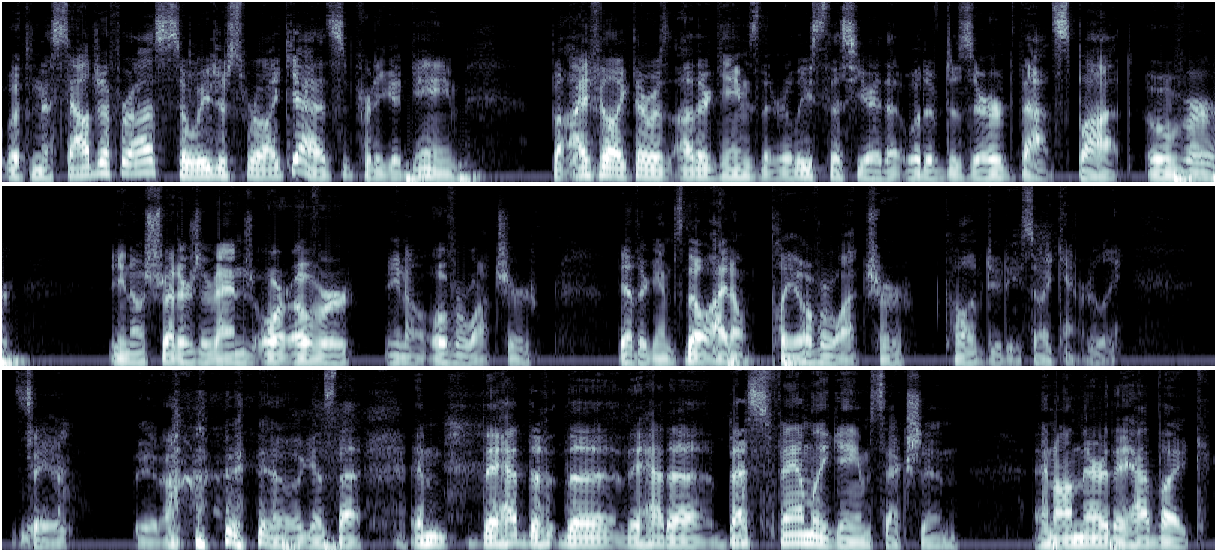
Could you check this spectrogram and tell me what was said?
with nostalgia for us. So we just were like, yeah, it's a pretty good game. But I feel like there was other games that released this year that would have deserved that spot over, you know, Shredder's Revenge or over, you know, Overwatch or the other games. Though I don't play Overwatch or Call of Duty, so I can't really say Yeah. you know, you know against that. And they had the the they had a best family game section, and on there they had like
